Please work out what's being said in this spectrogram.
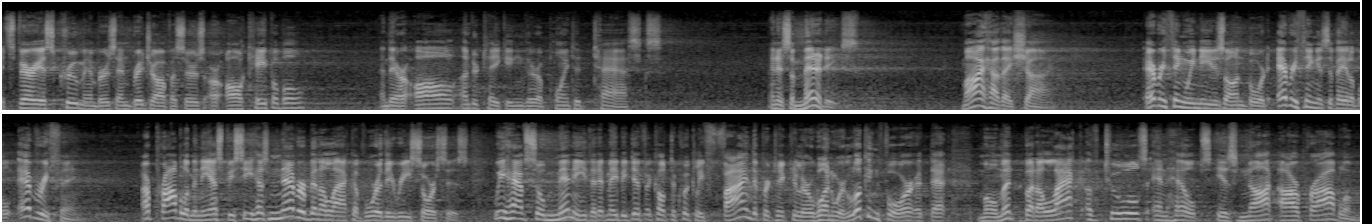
Its various crew members and bridge officers are all capable and they are all undertaking their appointed tasks. And its amenities, my, how they shine. Everything we need is on board, everything is available, everything. Our problem in the SBC has never been a lack of worthy resources. We have so many that it may be difficult to quickly find the particular one we're looking for at that moment, but a lack of tools and helps is not our problem.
